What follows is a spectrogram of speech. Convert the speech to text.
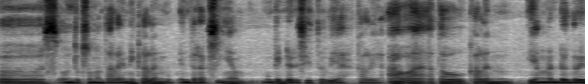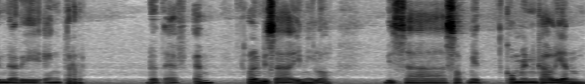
eh, untuk sementara ini kalian interaksinya mungkin dari situ ya kali ya. Ah, atau kalian yang ngedengerin dari anchor.fm kalian bisa ini loh bisa submit komen kalian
